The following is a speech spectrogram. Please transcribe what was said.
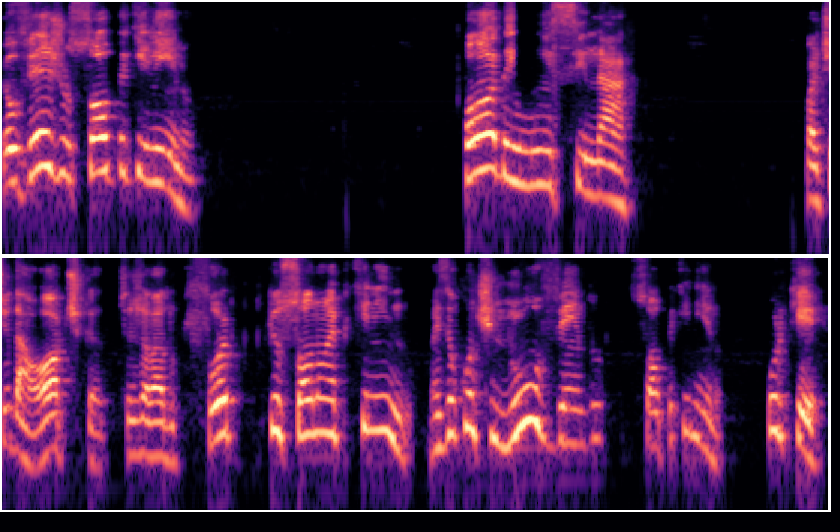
eu vejo o sol pequenino, podem me ensinar, a partir da óptica, seja lá do que for, que o Sol não é pequenino, mas eu continuo vendo Sol pequenino. Por quê?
